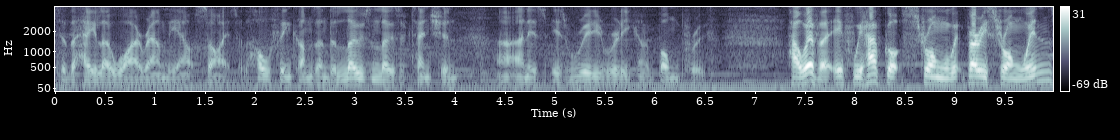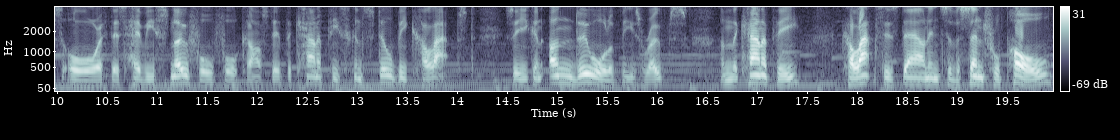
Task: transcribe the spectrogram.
to the halo wire around the outside. So the whole thing comes under loads and loads of tension uh, and is, is really, really kind of bomb proof. However, if we have got strong, very strong winds or if there's heavy snowfall forecasted, the canopies can still be collapsed. So you can undo all of these ropes and the canopy collapses down into the central pole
